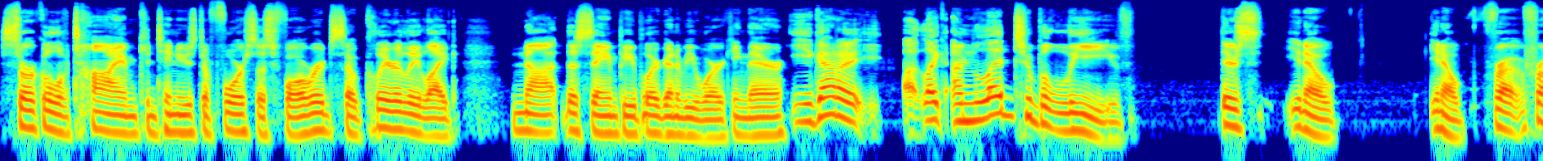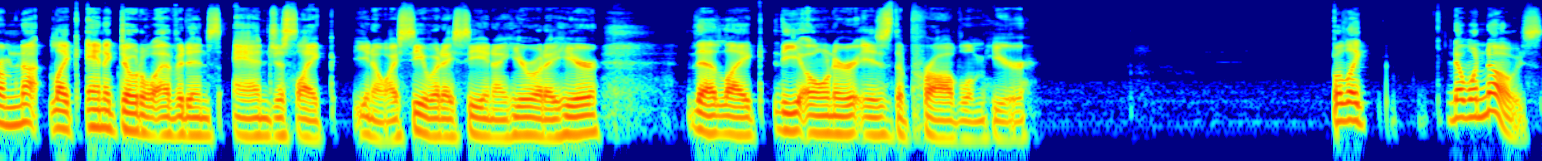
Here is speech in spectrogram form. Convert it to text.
circle of time continues to force us forward so clearly like not the same people are going to be working there. You gotta uh, like i'm led to believe there's you know you know from from not like anecdotal evidence and just like you know i see what i see and i hear what i hear that like the owner is the problem here. But like no one knows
